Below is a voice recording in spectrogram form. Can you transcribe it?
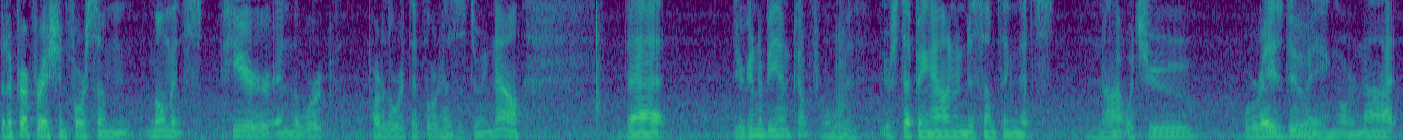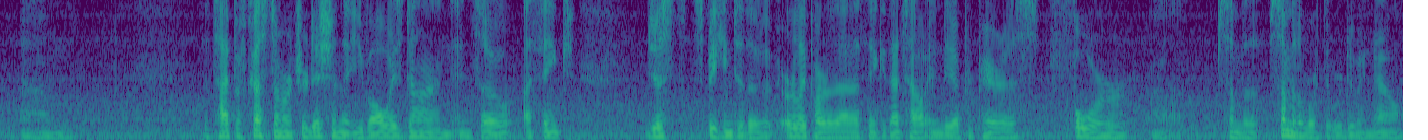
but a preparation for some moments here in the work, part of the work that the Lord has us doing now, that you're going to be uncomfortable Mm. with. You're stepping out into something that's not what you were raised Mm. doing or not um, the type of custom or tradition that you've always done. And so I think just speaking to the early part of that, I think that's how India prepared us for uh, some of the, some of the work that we're doing now.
